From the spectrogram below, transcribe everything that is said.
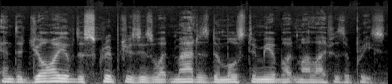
and the joy of the scriptures is what matters the most to me about my life as a priest.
